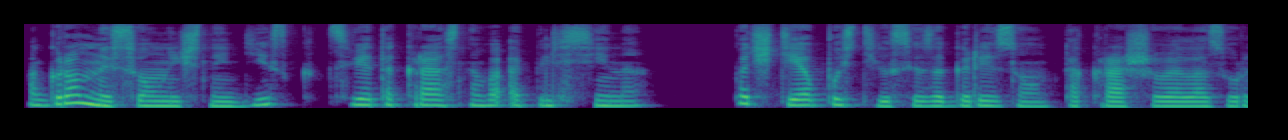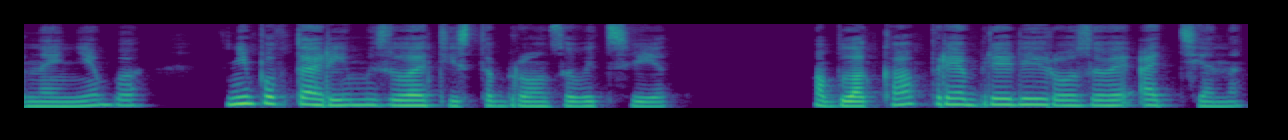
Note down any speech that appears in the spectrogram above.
Огромный солнечный диск цвета красного апельсина почти опустился за горизонт, окрашивая лазурное небо в неповторимый золотисто-бронзовый цвет. Облака приобрели розовый оттенок,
